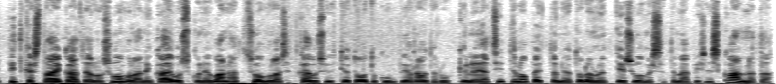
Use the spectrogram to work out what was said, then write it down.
että pitkästä aikaa täällä on suomalainen kaivos, kun ne vanhat suomalaiset kaivosyhtiöt Outokumpi ja Rautaruukki olivat sitten lopettanut ja todennut, että ei Suomessa tämä bisnes kannata.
